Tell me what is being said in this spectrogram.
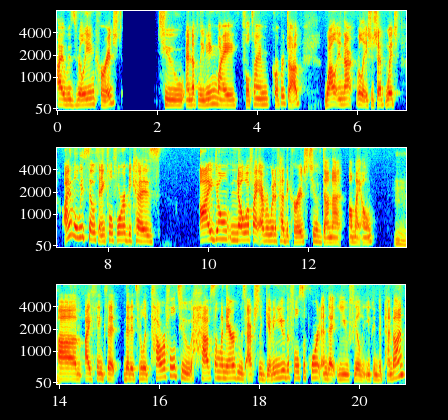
I was really encouraged to end up leaving my full time corporate job while in that relationship, which I am always so thankful for because I don't know if I ever would have had the courage to have done that on my own. Mm. Um, I think that that it's really powerful to have someone there who's actually giving you the full support and that you feel that you can depend on.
